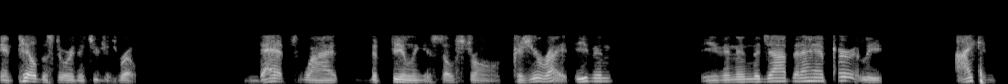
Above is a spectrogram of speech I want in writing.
and tell the story that you just wrote. That's why the feeling is so strong. Because you're right, even even in the job that I have currently, I can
